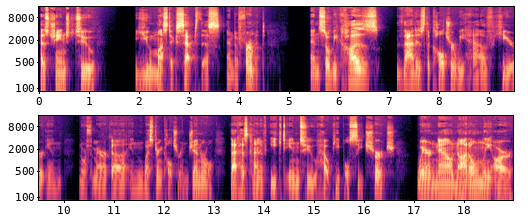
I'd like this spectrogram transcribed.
Has changed to you must accept this and affirm it. And so, because that is the culture we have here in North America, in Western culture in general, that has kind of eked into how people see church, where now not only are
